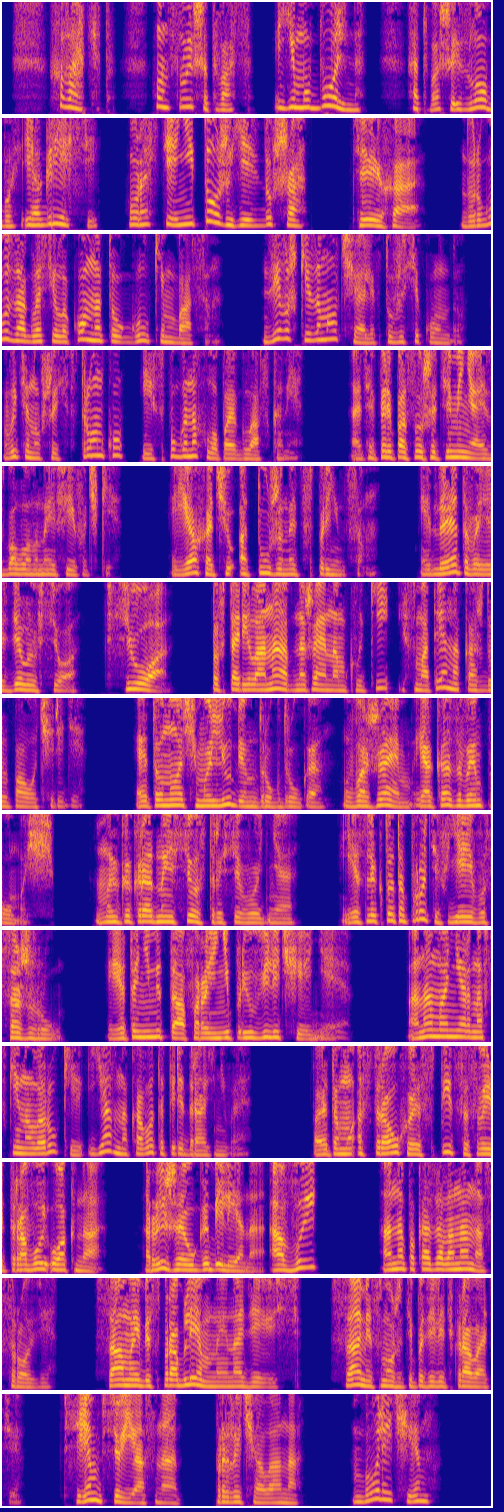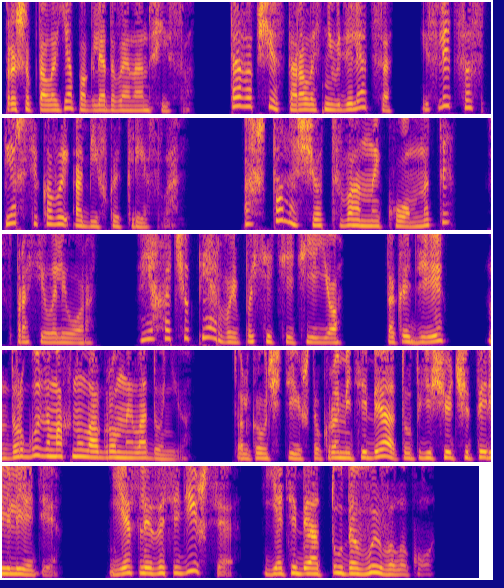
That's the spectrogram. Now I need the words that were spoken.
«Хватит! Он слышит вас. Ему больно. От вашей злобы и агрессии. У растений тоже есть душа». «Тихо!» Дургуза огласила комнату гулким басом. Девушки замолчали в ту же секунду, вытянувшись в струнку и испуганно хлопая глазками. «А теперь послушайте меня, избалованные фифочки. Я хочу отужинать с принцем. И для этого я сделаю все. Все!» — повторила она, обнажая нам клыки и смотря на каждую по очереди. «Эту ночь мы любим друг друга, уважаем и оказываем помощь. Мы как родные сестры сегодня. Если кто-то против, я его сожру. И это не метафора и не преувеличение». Она манерно вскинула руки, явно кого-то передразнивая. «Поэтому остроухая спит со своей травой у окна, рыжая у гобелена, а вы...» Она показала на нас с Ровви. Самые беспроблемные, надеюсь. Сами сможете поделить кровати. Всем все ясно», — прорычала она. «Более чем», — прошептала я, поглядывая на Анфису. Та вообще старалась не выделяться и слиться с персиковой обивкой кресла. «А что насчет ванной комнаты?» — спросила Леора. «Я хочу первой посетить ее». «Так иди». Дургу замахнула огромной ладонью. «Только учти, что кроме тебя тут еще четыре леди. Если засидишься, я тебя оттуда выволоку».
